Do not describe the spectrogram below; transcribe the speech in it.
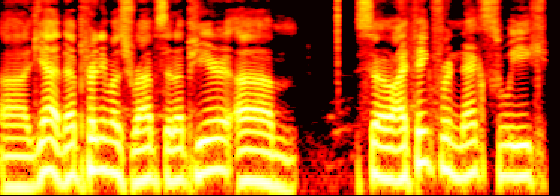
uh, yeah, that pretty much wraps it up here. Um, so I think for next week,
